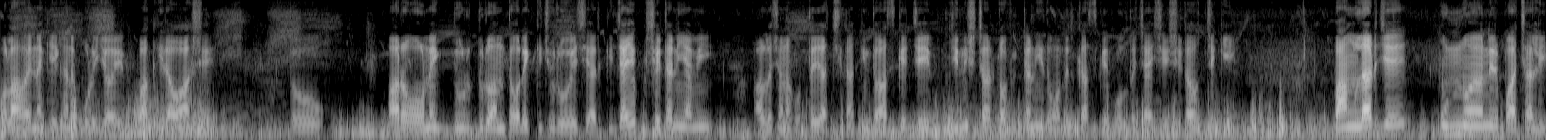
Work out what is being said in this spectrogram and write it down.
বলা হয় নাকি এখানে পরিযায়ী পাখিরাও আসে। তো আরও অনেক দূর দূরান্তে অনেক কিছু রয়েছে আর কি। যাই হোক, সেটা নিয়ে আমি আলোচনা করতে যাচ্ছি না, কিন্তু আজকে যে জিনিসটা টপিকটা নিয়ে তোমাদেরকে আজকে বলতে চাইছি সেটা হচ্ছে কি, বাংলার যে উন্নয়নের পাঁচালী,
